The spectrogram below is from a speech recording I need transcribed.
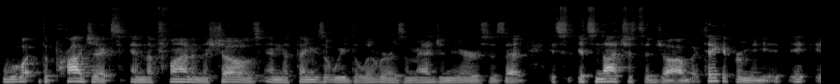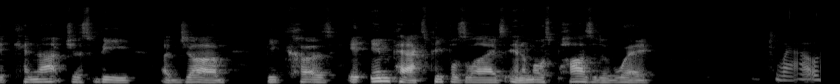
what the projects and the fun and the shows and the things that we deliver as Imagineers is that it's it's not just a job. But take it from me, it, it, it cannot just be a job because it impacts people's lives in a most positive way. Wow,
